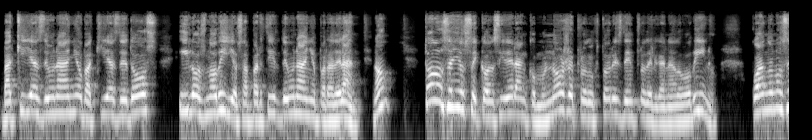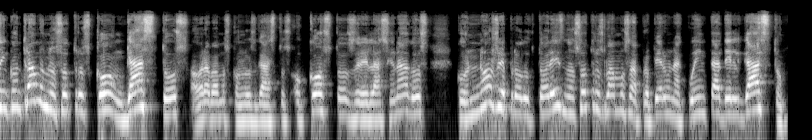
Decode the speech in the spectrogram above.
vaquillas de un año, vaquillas de dos y los novillos a partir de un año para adelante, ¿no? Todos ellos se consideran como no reproductores dentro del ganado bovino. Cuando nos encontramos nosotros con gastos, ahora vamos con los gastos o costos relacionados con no reproductores, nosotros vamos a apropiar una cuenta del gasto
